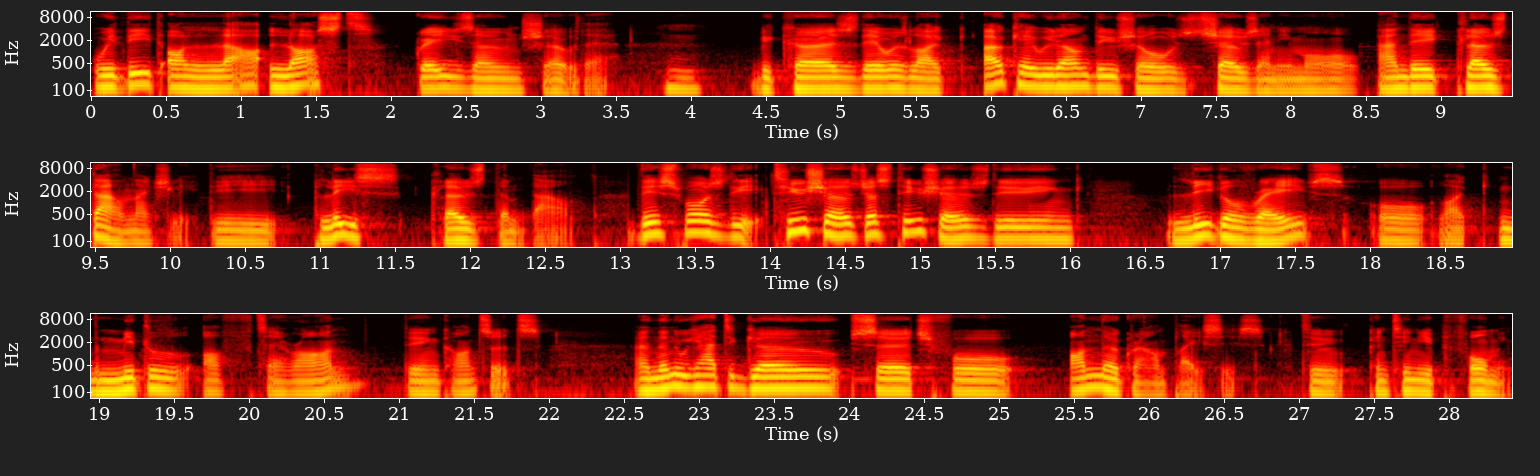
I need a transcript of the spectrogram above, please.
we did our la- last Grey Zone show there Mm. because they was like, okay, we don't do shows shows anymore, and they closed down. Actually, the police closed them down. This was the two shows, just two shows, doing legal raves or like in the middle of Tehran doing concerts, and then we had to go search for underground places to continue performing.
